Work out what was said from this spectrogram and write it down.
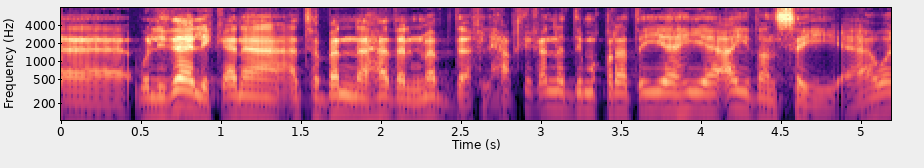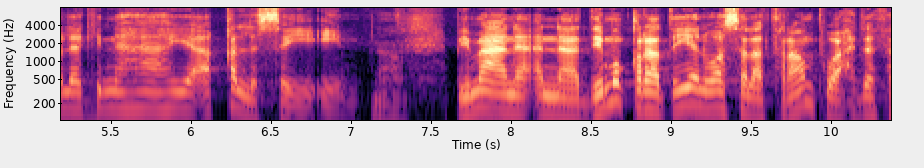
آه ولذلك أنا أتبنى هذا المبدأ في الحقيقة أن الديمقراطية هي أيضا سيئة ولكنها هي أقل السيئين. نعم. بمعنى أن ديمقراطيا وصل ترامب وأحدث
